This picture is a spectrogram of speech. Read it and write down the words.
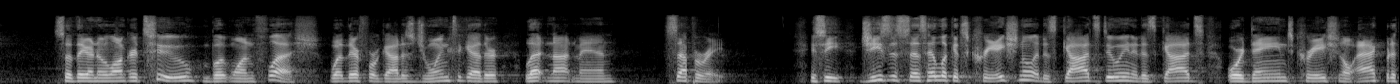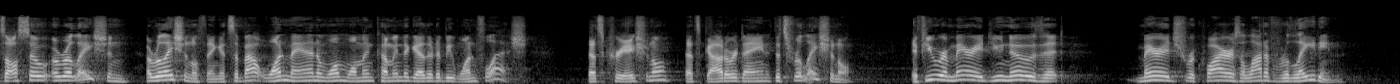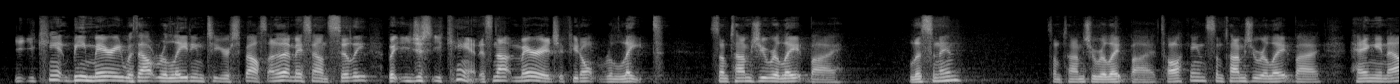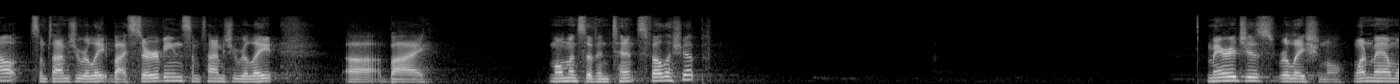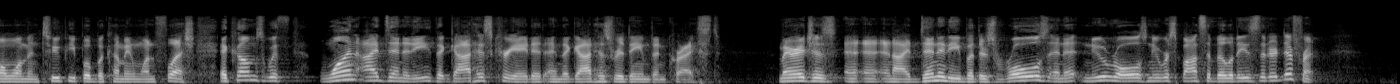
So they are no longer two, but one flesh. What therefore God has joined together, let not man separate. You see, Jesus says, hey, look, it's creational. It is God's doing. It is God's ordained creational act, but it's also a relation, a relational thing. It's about one man and one woman coming together to be one flesh. That's creational. That's God ordained. That's relational. If you were married, you know that marriage requires a lot of relating. You, you can't be married without relating to your spouse. I know that may sound silly, but you just you can't. It's not marriage if you don't relate. Sometimes you relate by listening, Sometimes you relate by talking. Sometimes you relate by hanging out. Sometimes you relate by serving. Sometimes you relate uh, by moments of intense fellowship. Marriage is relational. One man, one woman, two people becoming one flesh. It comes with one identity that God has created and that God has redeemed in Christ. Marriage is an identity, but there's roles in it, new roles, new responsibilities that are different.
